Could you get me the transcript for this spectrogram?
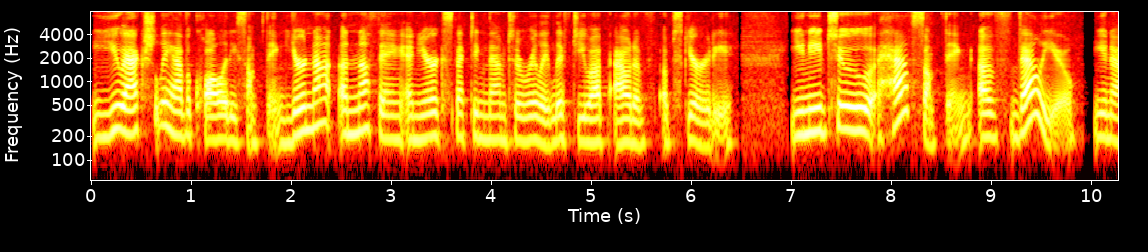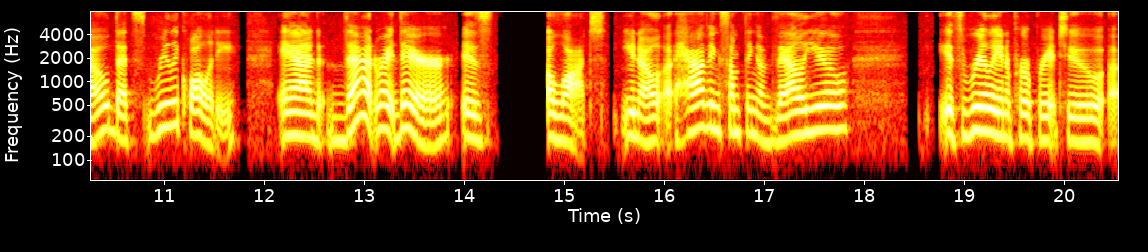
you actually have a quality something. You're not a nothing and you're expecting them to really lift you up out of obscurity. You need to have something of value, you know, that's really quality. And that right there is a lot. You know, having something of value it's really inappropriate to uh,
